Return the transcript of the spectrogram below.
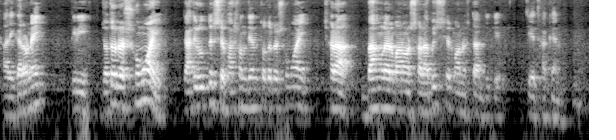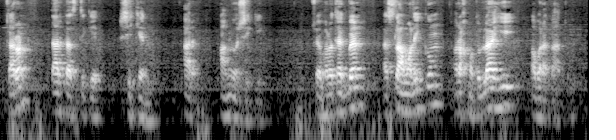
আর এই কারণেই তিনি যতটা সময় জাতির উদ্দেশ্যে ভাষণ দেন ততটা সময় সারা বাংলার মানুষ, সারা বিশ্বের মানুষ তার দিকে চেয়ে থাকেন। কারণ তার কাছ থেকে শিখেন আর আমিও শিখি। সবাই ভালো থাকবেন। আসসালামু আলাইকুম রহমতুল্লাহি আবরাকাতু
